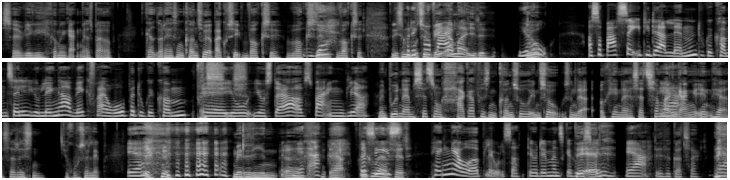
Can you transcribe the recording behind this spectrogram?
så jeg virkelig kan komme i gang med at spare op. Jeg gad godt have sådan en konto, jeg bare kunne se vokse, vokse, Ja. vokse, og ligesom motivere mig i det. Jo. Jo. Og så bare se de der lande, du kan komme til. Jo længere væk fra Europa du kan komme, øh, jo, jo større opsparingen bliver. Man burde nærmest sætte sådan nogle hakker på sin konto, indså sådan der, okay, når jeg har sat så mange Ja. gange ind her, så er det sådan, Jerusalem, Ja. Medellin. Uh, Ja, ja, det kunne være præcis. fedt. Penge er jo oplevelser. Det er jo det, man skal Det huske. er det. Ja, Det er godt sagt. ja.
